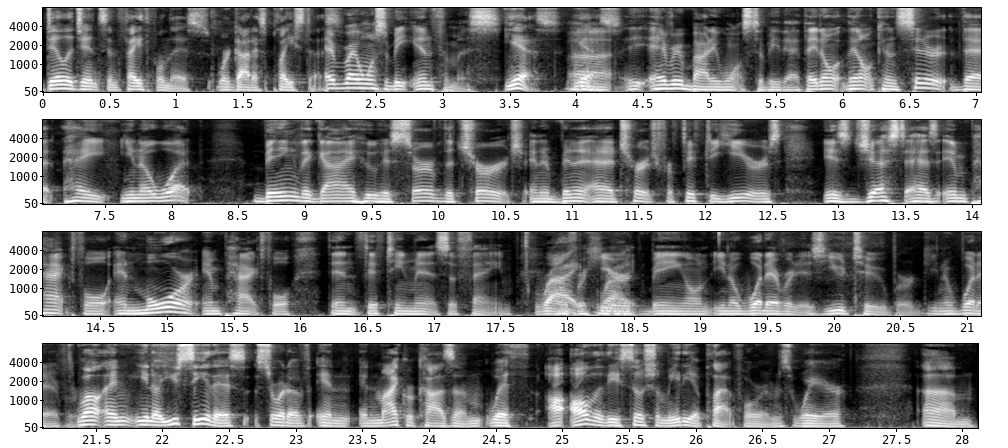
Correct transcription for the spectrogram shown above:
diligence and faithfulness where God has placed us. everybody wants to be infamous. yes, yes. Uh, everybody wants to be that. They don't. They don't consider that. Hey, you know what? Being the guy who has served the church and have been at a church for 50 years is just as impactful and more impactful than 15 minutes of fame. Right, Over here right. being on, you know, whatever it is, YouTube or, you know, whatever. Well, and you know, you see this sort of in in microcosm with all of these social media platforms where, um,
